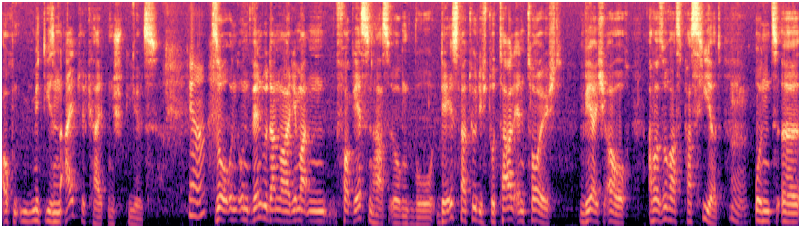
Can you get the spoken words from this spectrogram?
auch mit diesen Eitelkeiten spielst. Ja. So, und, und wenn du dann mal jemanden vergessen hast irgendwo, der ist natürlich total enttäuscht, wäre ich auch, aber sowas passiert. Und äh,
